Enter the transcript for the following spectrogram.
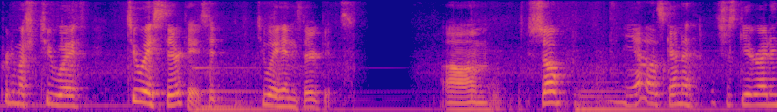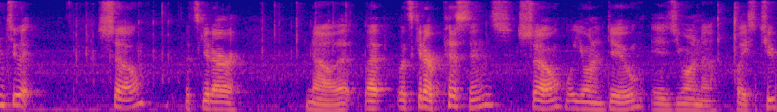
pretty much two-way, two-way staircase, two-way hidden staircase. Um, so, yeah, let's kind of, let's just get right into it. So, let's get our, no, let, let, let's get our pistons. So, what you want to do is you want to place two,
